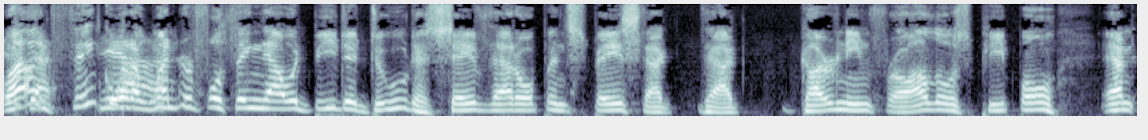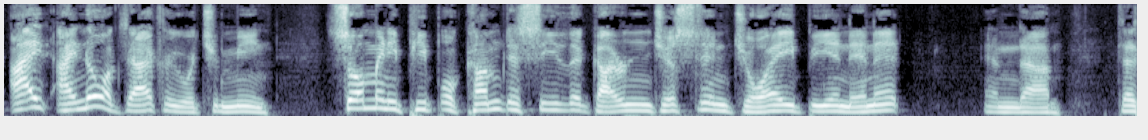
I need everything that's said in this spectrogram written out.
Well, Yeah. and think what a wonderful thing that would be to do to save that open space, that that gardening for all those people. And I I know exactly what you mean. So many people come to see the garden, just enjoy being in it, and uh, to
